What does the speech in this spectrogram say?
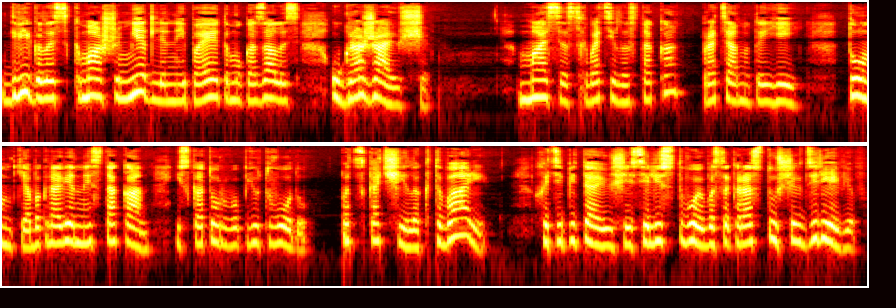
двигалась к Маше медленно и поэтому казалась угрожающе. Мася схватила стакан, протянутый ей, тонкий, обыкновенный стакан, из которого пьют воду, подскочила к твари, хоть и питающейся листвой высокорастущих деревьев,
